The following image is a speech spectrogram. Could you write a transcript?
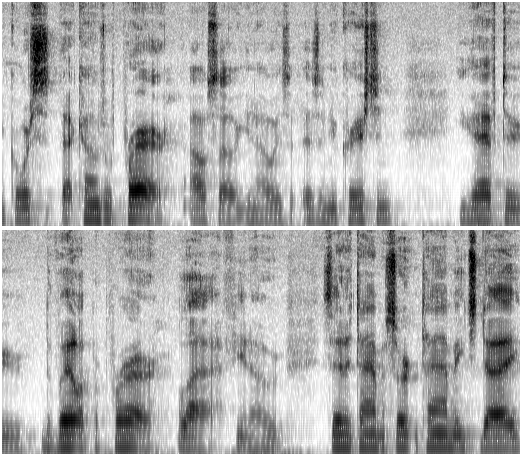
of course, that comes with prayer. Also, you know, as as a new Christian, you have to develop a prayer life. You know, set a time, a certain time each day,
